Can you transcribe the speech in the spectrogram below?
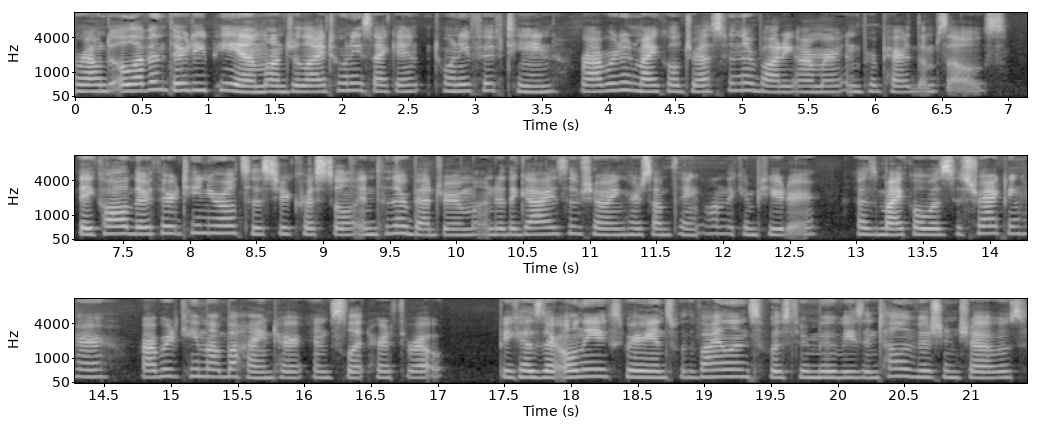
Around 11:30 p.m. on July 22nd, 2015, Robert and Michael dressed in their body armor and prepared themselves. They called their 13-year-old sister Crystal into their bedroom under the guise of showing her something on the computer. As Michael was distracting her, Robert came up behind her and slit her throat. Because their only experience with violence was through movies and television shows,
